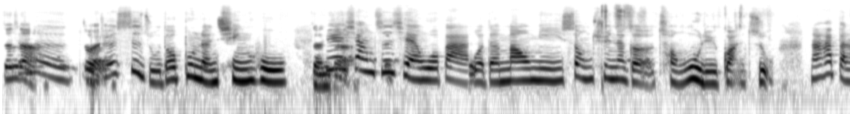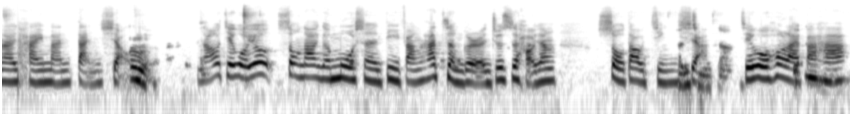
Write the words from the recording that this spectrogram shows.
真的真的，我觉得事主都不能轻忽，因为像之前我把我的猫咪送去那个宠物旅馆住，然后它本来还蛮胆小的，嗯。然后结果又送到一个陌生的地方，它整个人就是好像受到惊吓。结果后来把它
